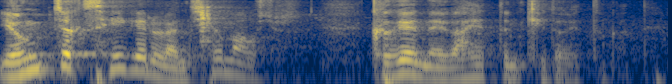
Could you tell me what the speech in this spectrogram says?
영적 세계를 난 체험하고 싶습니다. 그게 내가 했던 기도였던 것 같아요.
